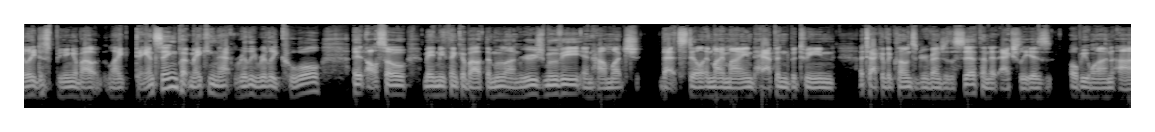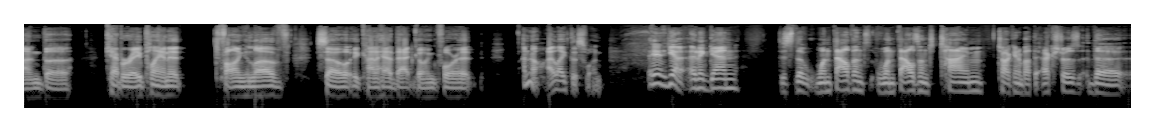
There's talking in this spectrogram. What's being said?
really just being about like dancing, but making that really, really cool. It also made me think about the Moulin Rouge movie and how much that still in my mind happened between Attack of the Clones and Revenge of the Sith, and it actually is Obi Wan on the cabaret planet falling in love. So it kind of had that going for it. I don't know. I like this one. And yeah, and again, this is the one thousandth one thousandth time talking about the extras. The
